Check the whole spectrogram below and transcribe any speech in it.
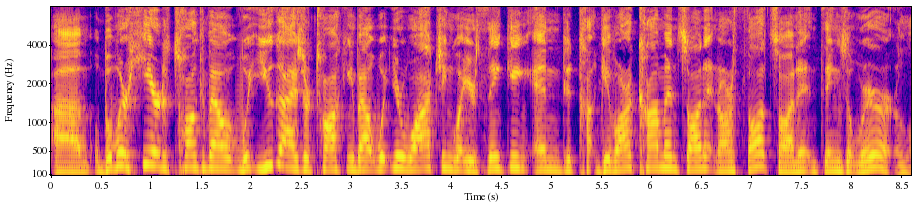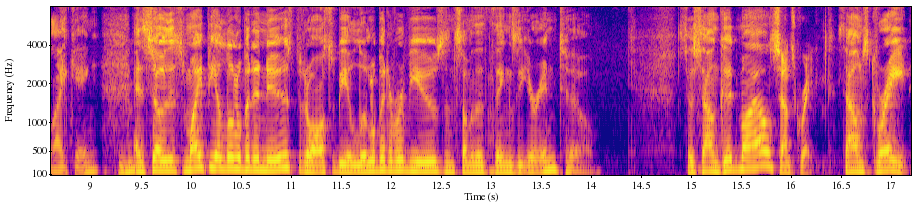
um, but we're here to talk about what you guys are talking about, what you're watching, what you're thinking, and to co- give our comments on it and our thoughts on it and things that we're liking. And so this might be a little bit of news, but it'll also be a little bit of reviews and some of the things that you're into. So sound good, Miles? Sounds great. Sounds great.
